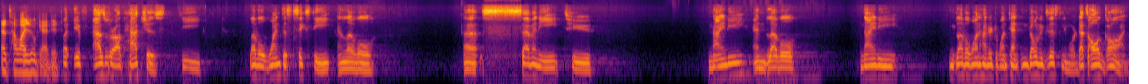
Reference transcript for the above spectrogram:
that's how I look at it. But if Azeroth hatches, the level one to sixty and level uh, seventy to ninety and level ninety, level one hundred to one ten don't exist anymore. That's all gone.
